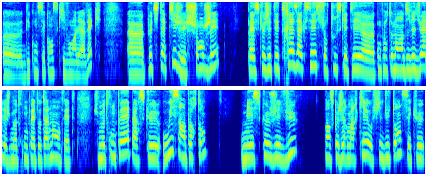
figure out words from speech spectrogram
des conséquences qui vont aller avec. petit à petit j'ai changé parce que j'étais très axée sur tout ce qui était euh, comportement individuel et je me trompais totalement en fait. Je me trompais parce que oui, c'est important, mais ce que j'ai vu, enfin ce que j'ai remarqué au fil du temps, c'est que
